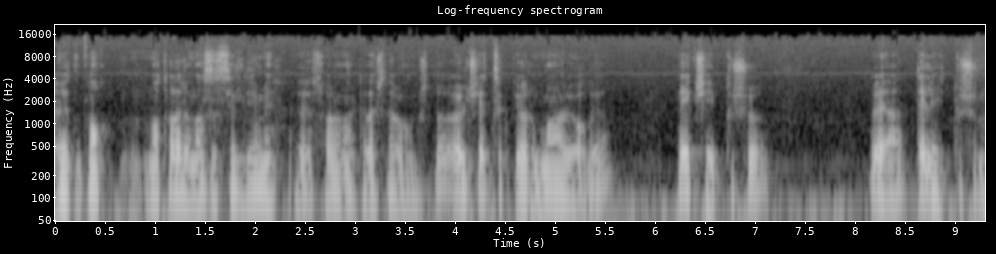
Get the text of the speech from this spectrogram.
Evet not, notaları nasıl sildiğimi e, soran arkadaşlar olmuştu. Ölçüye tıklıyorum mavi oluyor. Backshape tuşu veya delete tuşunu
